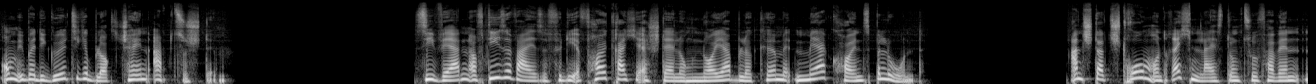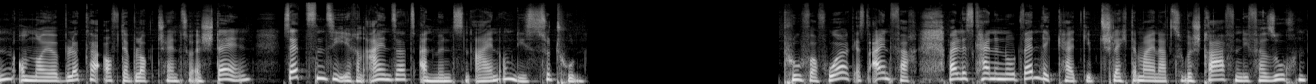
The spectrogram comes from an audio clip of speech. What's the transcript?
um über die gültige Blockchain abzustimmen. Sie werden auf diese Weise für die erfolgreiche Erstellung neuer Blöcke mit mehr Coins belohnt. Anstatt Strom und Rechenleistung zu verwenden, um neue Blöcke auf der Blockchain zu erstellen, setzen sie ihren Einsatz an Münzen ein, um dies zu tun. Proof of Work ist einfach, weil es keine Notwendigkeit gibt, schlechte Miner zu bestrafen, die versuchen,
